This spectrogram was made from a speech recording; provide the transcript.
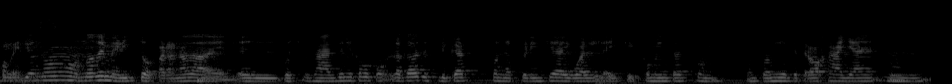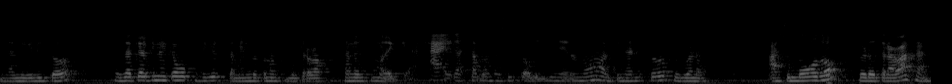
Jóvenes. yo no, no demerito para nada el, el, pues, o sea, como lo acabas de explicar con la experiencia igual ahí que comentas con, con tu amiga que trabaja allá en, San Miguel y todo, o sea, que al fin y al cabo, pues ellos también lo toman como un trabajo, o sea, no es como de que, ay, gastamos así todo el dinero, no, al final de todo, pues bueno, a su modo, pero trabajan.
